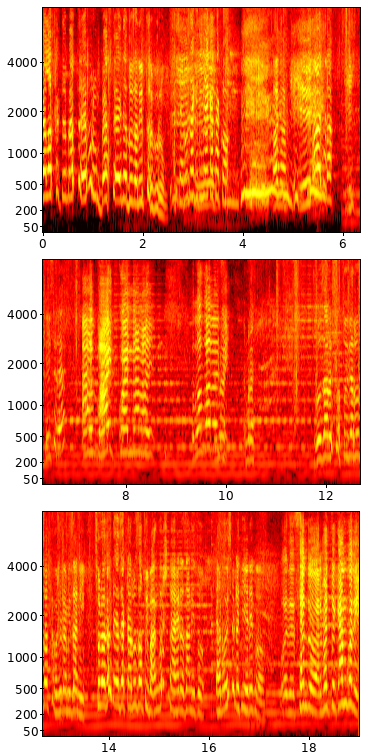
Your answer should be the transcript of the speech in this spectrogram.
বেলা থাকতে ব্যস্ত এবরুম ব্যস্ত এনে দুজন ইফতার করুম। আচ্ছা রোজা কি তুমি একা থাকো? আর ভাই কয় না ভাই? রোজা রয়েছি। আমরা রোজা রইছ তুই যে রোজা থাকো সেটা আমি জানি। ছোটকাল থেকে যে একটা রোজা তুই ভাঙ্গস না এটা জানি তো। এখন নাকি এটা কো ওই যে সেন্ডোবার ভেতরে কাম করি।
